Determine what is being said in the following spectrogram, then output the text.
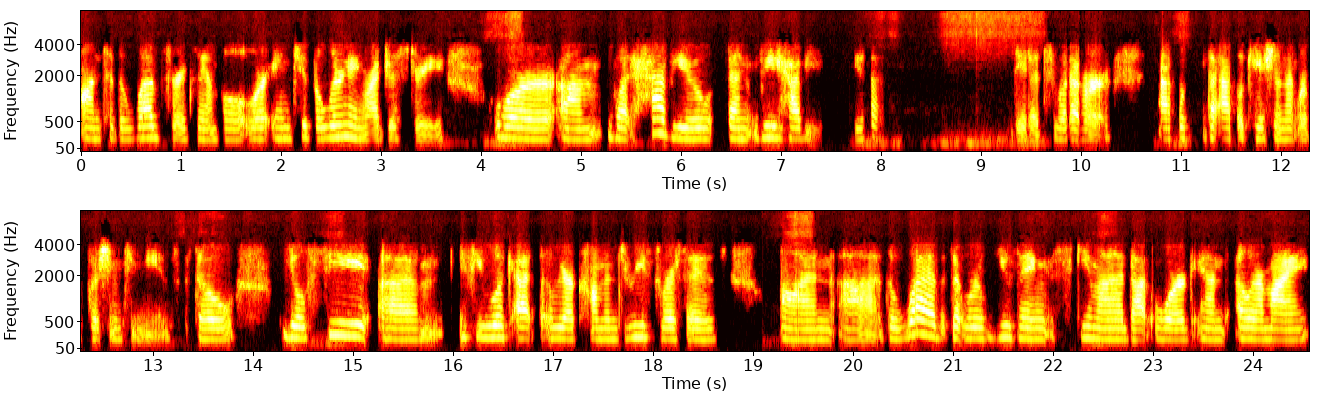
onto the web, for example, or into the learning registry or um, what have you, then we have data to whatever the application that we're pushing to needs. So you'll see um, if you look at the OER Commons resources on uh, the web that we're using schema.org and LRMI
